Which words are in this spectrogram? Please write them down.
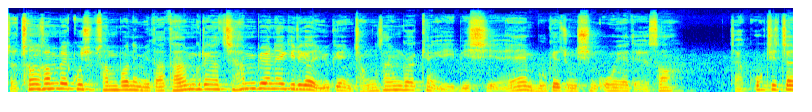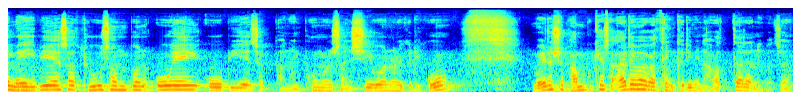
자, 1393번입니다. 다음 그림 같이 한 변의 길이가 6인 정삼각형 ABC의 무게중심 O에 대해서 자, 꼭지점 AB에서 두 선분 OA, OB에 접하는 포물선 C1을 그리고 뭐 이런 식으로 반복해서 아래와 같은 그림이 나왔다라는 거죠.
